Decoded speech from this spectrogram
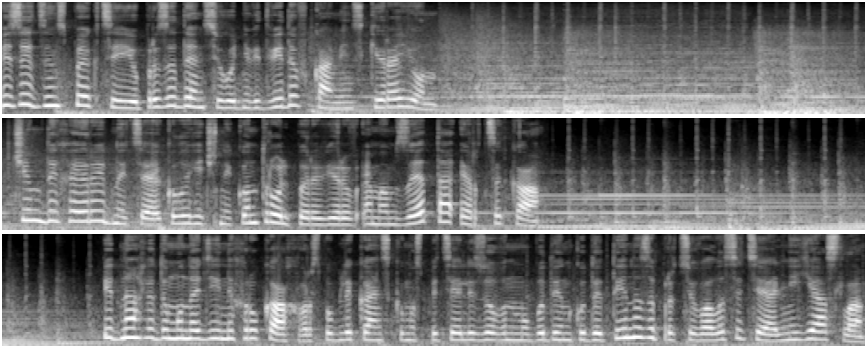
Візит з інспекцією президент сьогодні відвідав Кам'янський район. Чим дихає рибниця? Екологічний контроль перевірив ММЗ та РЦК. Під наглядом у надійних руках в республіканському спеціалізованому будинку дитини запрацювали соціальні ясла.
